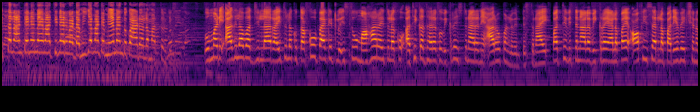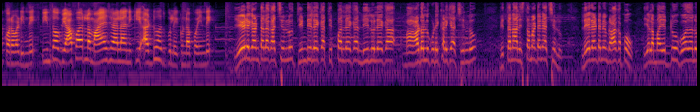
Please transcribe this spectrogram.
ఇత్తలు అంటేనే మేము అచ్చినారు పడ్డాం. ఇయ్యమంటే మేమెందుకు ఆడవాళ్ళం వస్తుంటే ఉమ్మడి ఆదిలాబాద్ జిల్లా రైతులకు తక్కువ ప్యాకెట్లు ఇస్తూ మహా రైతులకు అధిక ధరకు విక్రయిస్తున్నారనే ఆరోపణలు వినిపిస్తున్నాయి. పత్తి విత్తనాల విక్రయాలపై ఆఫీసర్ల పర్యవేక్షణ కొరవడింది. దీంతో వ్యాపారుల మాయాజాలానికి అడ్డు అదుపు లేకుండా పోయింది. ఏడు గంటలకు వచ్చిండ్లు తిండి లేక తిప్పలు లేక నీళ్ళు లేక మా ఆడోళ్ళు కూడా ఇక్కడికి వచ్చిండ్లు. విత్తనాలు ఇస్తామంటేనే వచ్చిండ్లు. లేదంటే మేము రాకపోవు. ఇలా మా ఎడ్లు గోదలు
